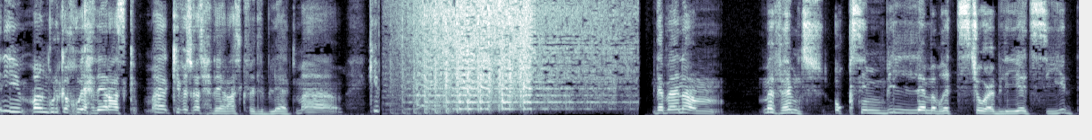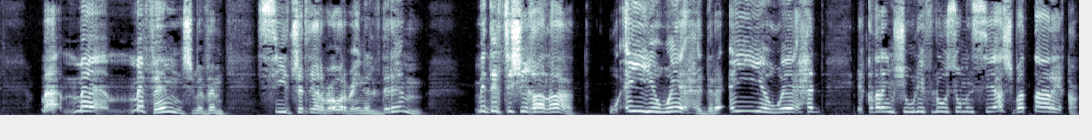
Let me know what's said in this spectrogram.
يعني ما نقول لك أخويا حضي راسك. ما كيفاش غتحضي راسك في هذه البلاد؟ ما كيف؟ دابا أنا ما فهمتش. أقسم بالله ما بغيت تستوعب لي هذا السيد. ما ما ما فهمتش ما فهمت. السيد مشات لي 44000 ألف درهم ما دار حتى شي غلط. وأي واحد راه أي واحد يقدر يمشيو ليه فلوسو من السياش بهذه الطريقة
